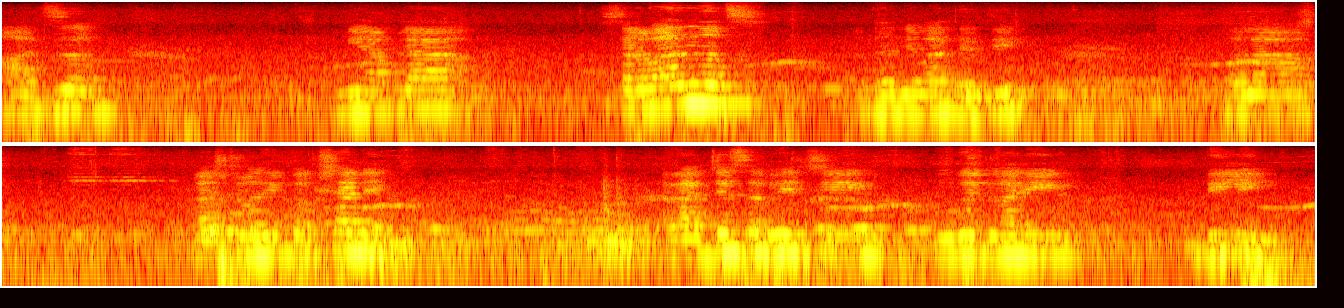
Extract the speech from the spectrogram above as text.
आज मी आपल्या सर्वांनाच धन्यवाद देते. मला राष्ट्रवादी पक्षाने राज्यसभेची उमेदवारी दिली.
